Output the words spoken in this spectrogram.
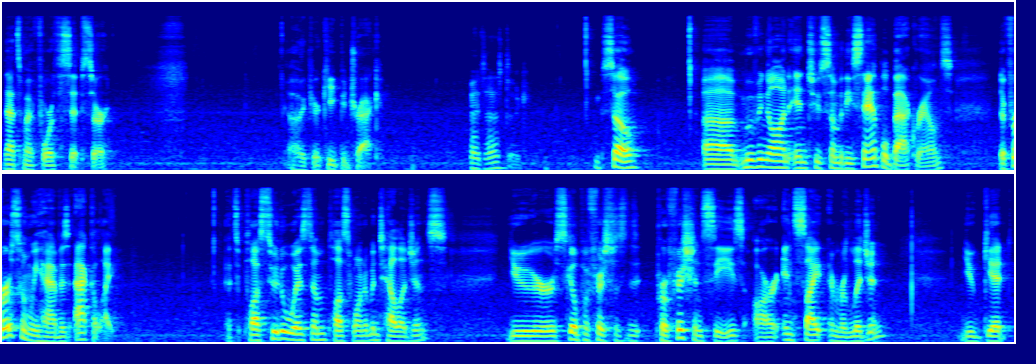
That's my fourth sip, sir. I hope you're keeping track. Fantastic. So, uh, moving on into some of these sample backgrounds, the first one we have is Acolyte. It's plus two to wisdom, plus one of intelligence. Your skill profici- proficiencies are insight and religion. You get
